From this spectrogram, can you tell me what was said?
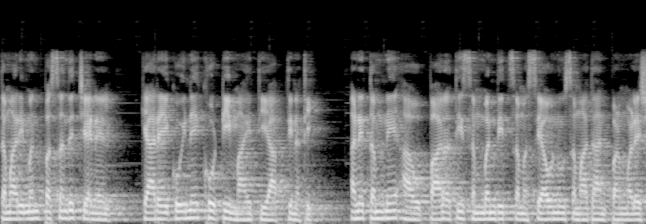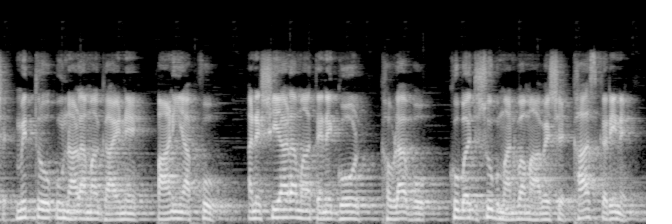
તમારી મનપસંદ ચેનલ ક્યારેય કોઈને ખોટી માહિતી આપતી નથી. અને તમને આ ઉપારથી સંબંધિત સમસ્યાઓનું સમાધાન પણ મળે છે. મિત્રો ઉનાળામાં ગાયને પાણી આપવું અને શિયાળામાં તેને ગોળ ખવડાવવો ખૂબ જ શુભ માનવામાં આવે છે. ખાસ કરીને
